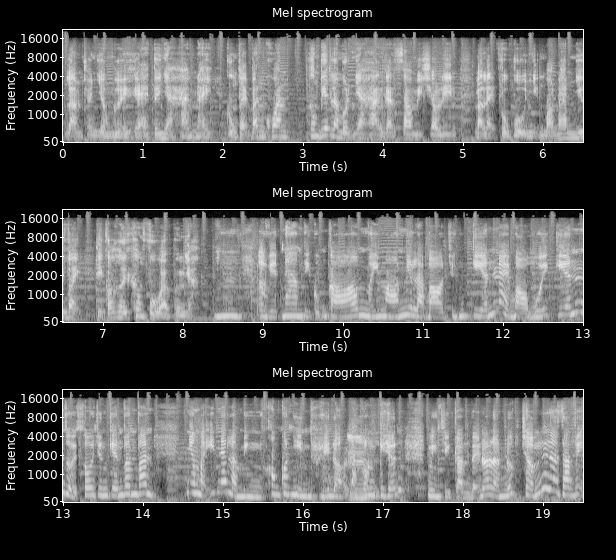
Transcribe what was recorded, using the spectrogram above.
làm cho nhiều người ghé tới nhà hàng này cũng phải băn khoăn không biết là một nhà hàng gắn sao Michelin mà lại phục vụ những món ăn như vậy thì có hơi không phù hợp không nhỉ? Ừ, ở Việt Nam thì cũng có mấy món như là bò trứng kiến này, bò muối kiến rồi xôi trứng kiến vân vân. Nhưng mà ít nhất là mình không có nhìn thấy đó là Ừ. con kiến, mình chỉ cảm thấy đó là nước chấm gia vị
